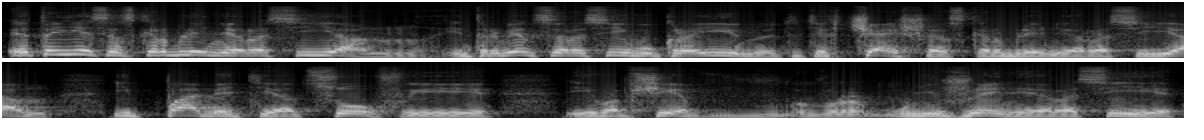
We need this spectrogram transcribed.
это и есть оскорбление россиян. Интервенция России в Украину – это техчайшее оскорбление россиян и памяти отцов, и, и вообще унижение России,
